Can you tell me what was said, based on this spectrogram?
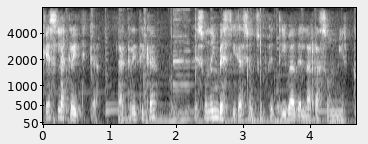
¿Qué es la crítica? La crítica es una investigación subjetiva de la razón misma.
